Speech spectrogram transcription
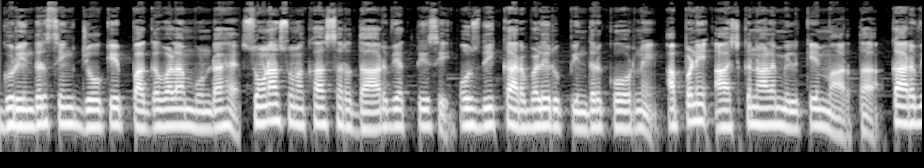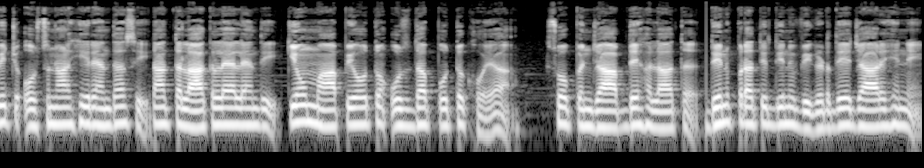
ਗੁਰਿੰਦਰ ਸਿੰਘ ਜੋ ਕਿ ਪੱਗ ਵਾਲਾ ਮੁੰਡਾ ਹੈ। ਸੋਹਣਾ ਸੁਨੱਖਾ ਸਰਦਾਰ ਵਿਅਕਤੀ ਸੀ। ਉਸ ਦੀ ਘਰ ਵਾਲੀ ਰੁਪਿੰਦਰ ਕੌਰ ਨੇ ਆਪਣੇ ਆਸ਼ਕ ਨਾਲ ਮਿਲ ਕੇ ਮਾਰਤਾ। ਘਰ ਵਿੱਚ ਉਸ ਨਾਲ ਹੀ ਰਹਿੰਦਾ ਸੀ, ਤਾਂ ਤਲਾਕ ਲੈ ਲੈਂਦੀ। ਕਿਉਂ ਮਾਪਿਓ ਤੋਂ ਉਸ ਦਾ ਪੁੱਤ ਖੋਇਆ? ਸੋ ਪੰਜਾਬ ਦੇ ਹਾਲਾਤ ਦਿਨ ਪ੍ਰਤੀ ਦਿਨ ਵਿਗੜਦੇ ਜਾ ਰਹੇ ਨੇ।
